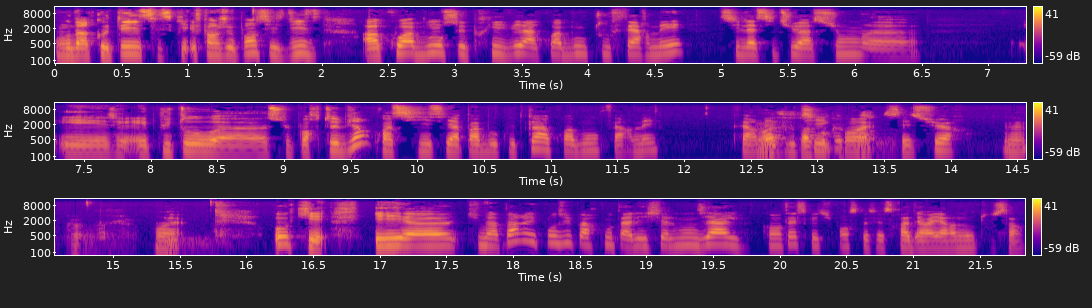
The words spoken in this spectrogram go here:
Donc d'un côté, c'est ce qui, enfin, je pense, ils se disent à quoi bon se priver, à quoi bon tout fermer si la situation euh, est, est plutôt euh, se porte bien, quoi. Si- S'il n'y a pas beaucoup de cas, à quoi bon fermer, fermer Ouais, boutique, ouais, c'est sûr. Mm. Ouais. Ok. Et euh, tu m'as pas répondu par contre à l'échelle mondiale. Quand est-ce que tu penses que ce sera derrière nous tout ça?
